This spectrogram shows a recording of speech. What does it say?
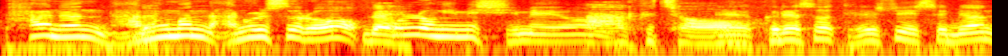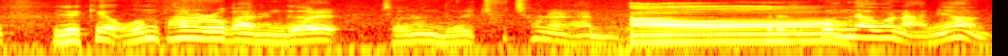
판은 나누면 나눌수록 네. 꼴렁임이 심해요. 아, 그쵸. 네, 그래서 될 수 있으면 이렇게 온판으로 가는 걸 저는 늘 추천을 합니다. 아. 그래서 끝나고 나면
